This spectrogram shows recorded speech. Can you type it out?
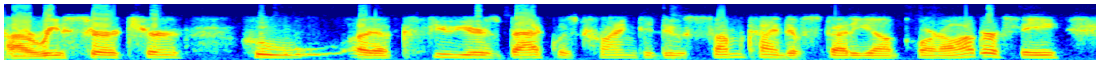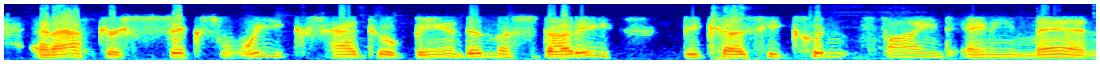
uh, researcher who uh, a few years back was trying to do some kind of study on pornography, and after six weeks had to abandon the study because he couldn't find any men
